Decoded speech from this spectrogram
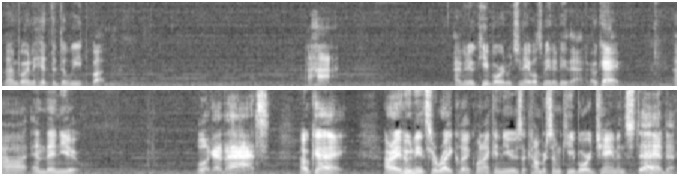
and I'm going to hit the delete button. Aha! I have a new keyboard which enables me to do that. Okay, uh, and then you. Look at that! Okay. All right, who needs to right click when I can use a cumbersome keyboard chain instead?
